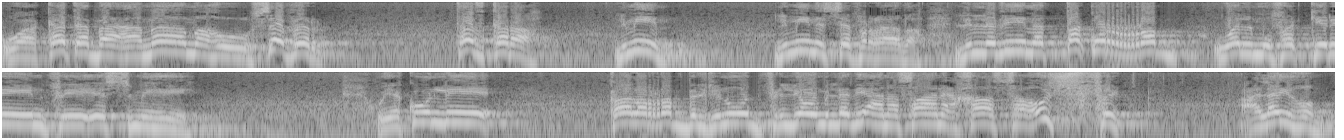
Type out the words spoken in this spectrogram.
وكتب أمامه سفر. تذكرة لمين؟ لمين السفر هذا؟ للذين اتقوا الرب والمفكرين في اسمه. ويكون لي قال الرب الجنود في اليوم الذي أنا صانع خاصة أشفق عليهم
